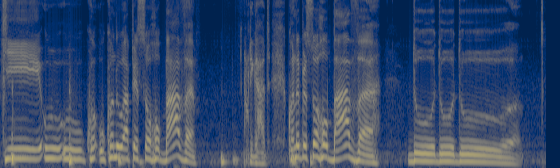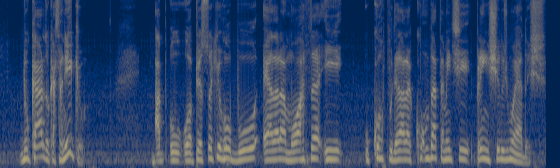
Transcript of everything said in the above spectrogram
Que o, o- o- quando a pessoa roubava. Obrigado. Quando a pessoa roubava do. do. do, do cara do caça-níquel, a, o- a pessoa que roubou, ela era morta e o corpo dela era completamente preenchido de moedas.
